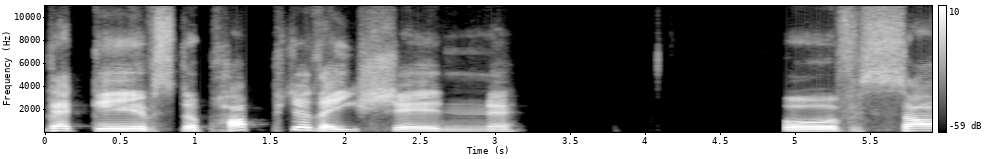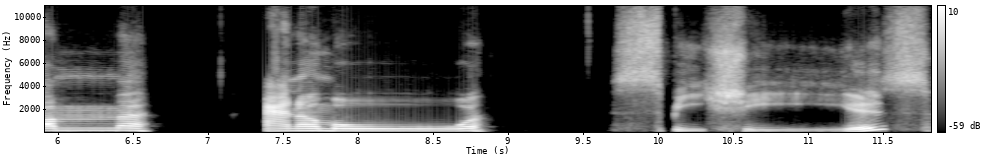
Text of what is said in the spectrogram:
that gives the population of some animal species.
